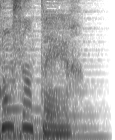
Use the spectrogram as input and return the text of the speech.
France Inter.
